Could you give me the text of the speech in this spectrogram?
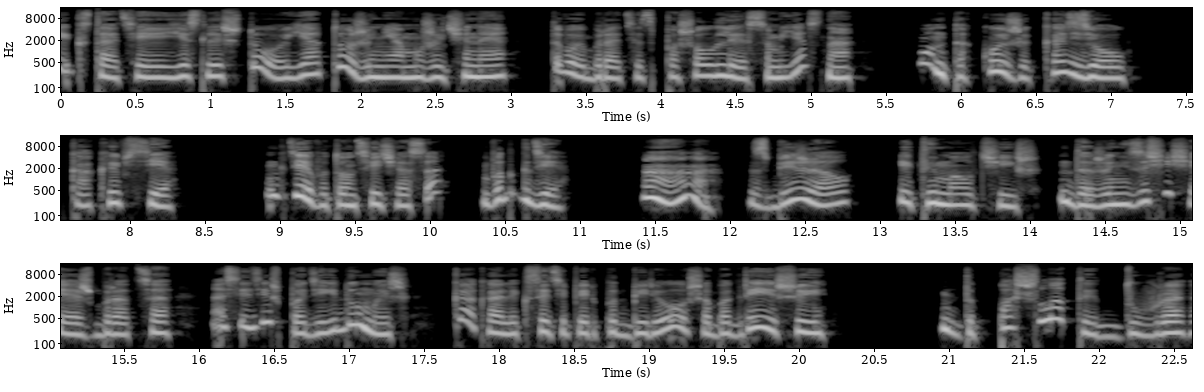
И, кстати, если что, я тоже не омужиченная. Твой братец пошел лесом, ясно? Он такой же козел, как и все. Где вот он сейчас, а? Вот где? А, сбежал. И ты молчишь, даже не защищаешь братца, а сидишь поди и думаешь, как Алекса теперь подберешь, обогреешь и... «Да пошла ты, дура!»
